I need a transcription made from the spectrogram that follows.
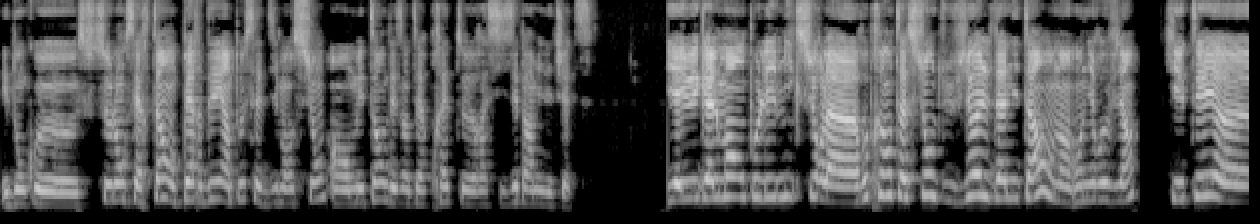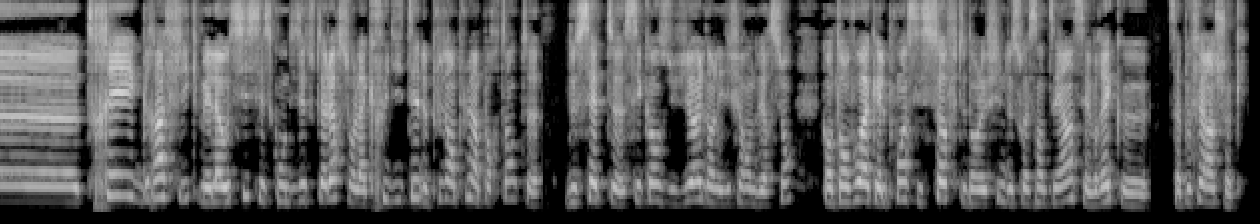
Et donc, euh, selon certains, on perdait un peu cette dimension en mettant des interprètes euh, racisés parmi les Jets. Il y a eu également polémique sur la représentation du viol d'Anita, on, y revient, qui était euh, très graphique, mais là aussi c'est ce qu'on disait tout à l'heure sur la crudité de plus en plus importante de cette séquence du viol dans les différentes versions. Quand on voit à quel point c'est soft dans le film de 61, c'est vrai que ça peut faire un choc.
